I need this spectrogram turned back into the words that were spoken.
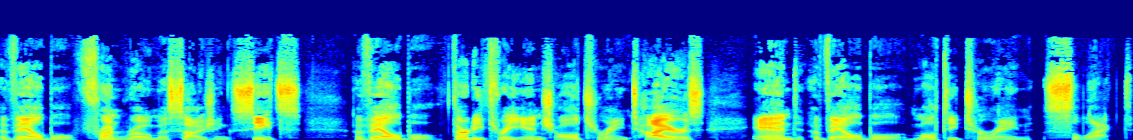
available front row massaging seats, available 33 inch all terrain tires, and available multi terrain select.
